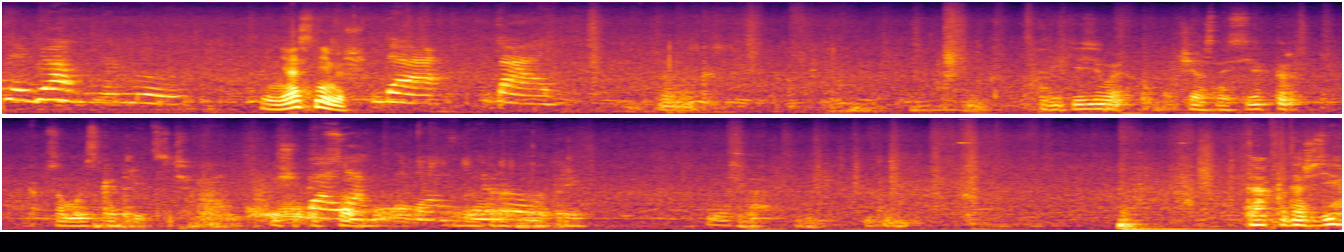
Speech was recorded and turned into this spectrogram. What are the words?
тебя сниму. Меня снимешь? Да, дай. Витязева, частный сектор, Комсомольская 30. Да, 1500 я тебя затрат на три места. Так, подожди.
